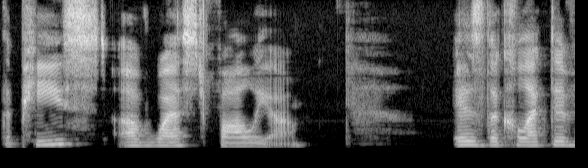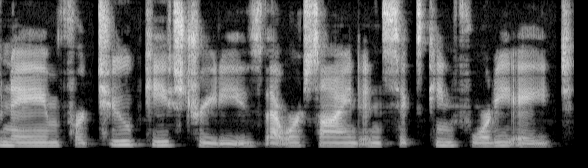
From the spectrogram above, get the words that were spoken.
the Peace of Westphalia is the collective name for two peace treaties that were signed in 1648.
